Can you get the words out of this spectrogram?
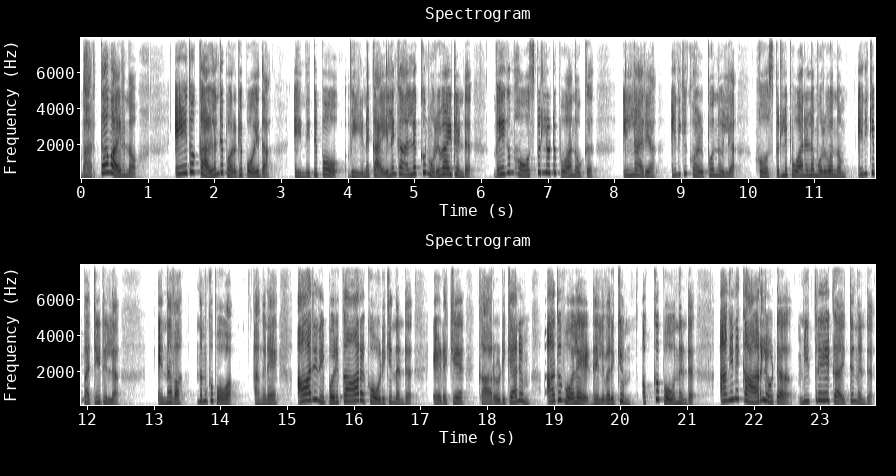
ഭർത്താവായിരുന്നോ? ഏതോ കള്ളന്റെ പുറകെ പോയതാ. എന്നിട്ടിപ്പോ വീണ് കയ്യിലും കാലിലൊക്കെ മുറിവായിട്ടുണ്ട്. വേഗം ഹോസ്പിറ്റലിലോട്ട് പോവാൻ നോക്ക്. ഇല്ല ആര്യ എനിക്ക് കുഴപ്പമൊന്നുമില്ല. ഹോസ്പിറ്റലിൽ പോകാനുള്ള മുറിവൊന്നും എനിക്ക് പറ്റിയിട്ടില്ല. എന്നാ വാ നമുക്ക് പോവാം. അങ്ങനെ ആര്യൻ ഇപ്പോൾ ഒരു കാറൊക്കെ ഓടിക്കുന്നുണ്ട്. ഇടയ്ക്ക് കാർ ഓടിക്കാനും അതുപോലെ ഡെലിവറിക്കും ഒക്കെ പോകുന്നുണ്ട്. അങ്ങനെ കാറിലോട്ട് മിത്രയെ കയറ്റുന്നുണ്ട്.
